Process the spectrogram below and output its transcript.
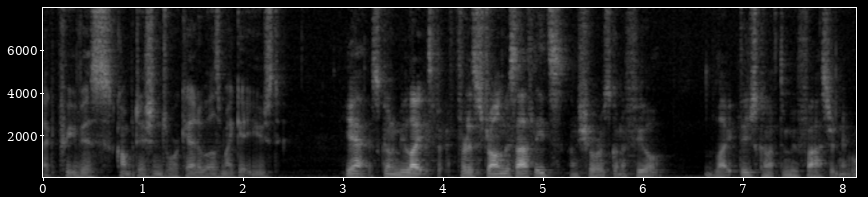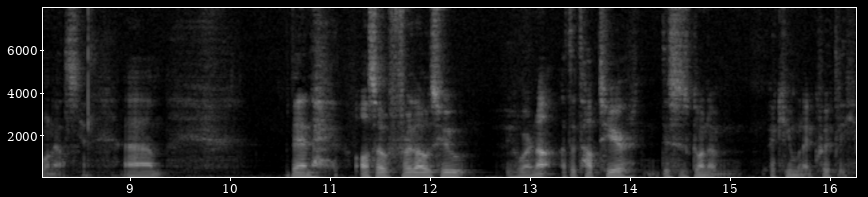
like previous competitions where kettlebells might get used. Yeah, it's going to be light for the strongest athletes. I'm sure it's going to feel like they're just going to have to move faster than everyone else. Um, then also for those who who are not at the top tier, this is going to accumulate quickly.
